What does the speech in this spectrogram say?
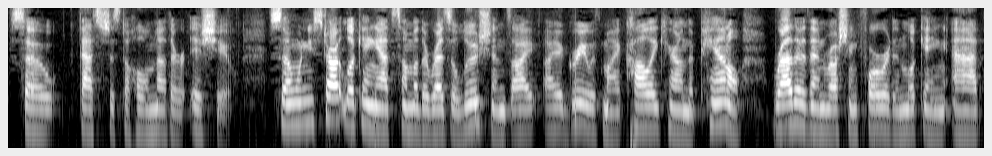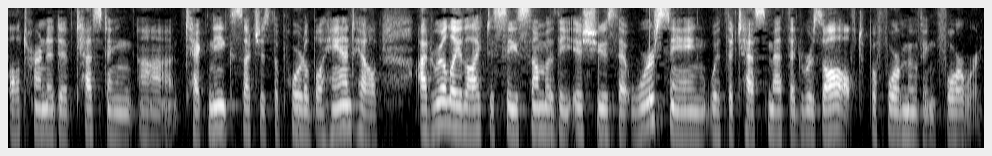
So that's just a whole nother issue. So when you start looking at some of the resolutions, I, I agree with my colleague here on the panel, rather than rushing forward and looking at alternative testing uh, techniques such as the portable handheld, I'd really like to see some of the issues that we're seeing with the test method resolved before moving forward.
